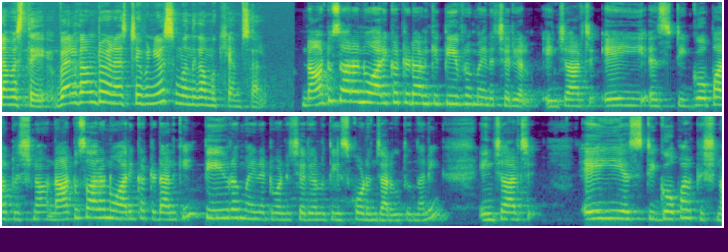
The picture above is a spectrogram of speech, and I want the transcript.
నమస్తే వెల్కమ్ టు ఎన్ఎస్టీవీ న్యూస్ ముందుగా ముఖ్యాంశాలు. నాటుసారాను అరికట్టడానికి తీవ్రమైన చర్యలు. ఇన్ఛార్జ్ ఏఈఎస్టీ గోపాలకృష్ణ నాటుసారాను అరికట్టడానికి తీవ్రమైనటువంటి చర్యలు తీసుకోవడం జరుగుతుందని ఇన్ఛార్జ్ ఏఈఎస్టీ గోపాలకృష్ణ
